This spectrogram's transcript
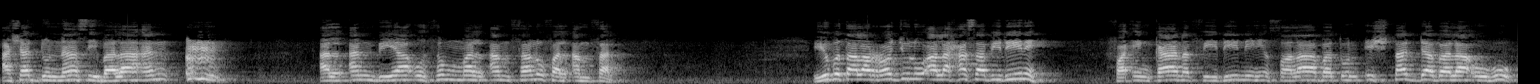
asyaddun nasi bala'an al-anbiya'u thummal amthalu fal amthal. Yubtala rajulu ala hasabi dinih fa in kanat fi dinihi salabatun ishtadda bala'uhu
